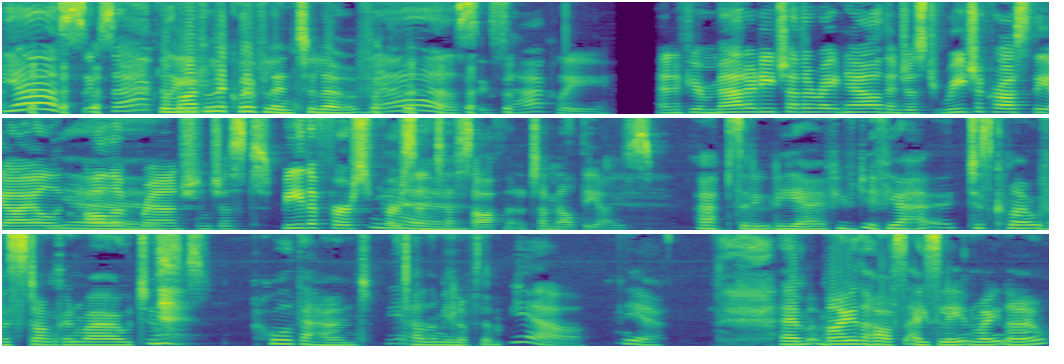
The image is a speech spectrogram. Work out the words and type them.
Yes, exactly. the model equivalent to love. yes, exactly. And if you're mad at each other right now, then just reach across the aisle, Yeah. olive branch, and just be the first person Yeah. to soften, to melt the ice. Absolutely, yeah. If you if you just come out with a stonking row, just hold their hand, tell them you love them. Yeah. Yeah. Um, my other half's isolating right now,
